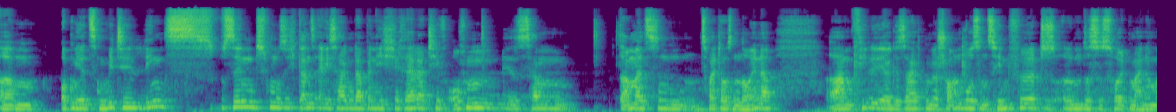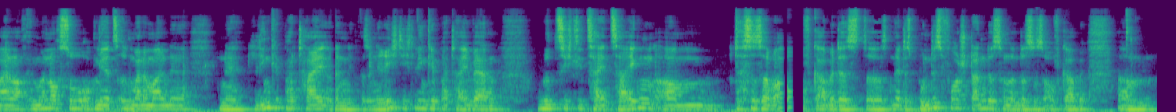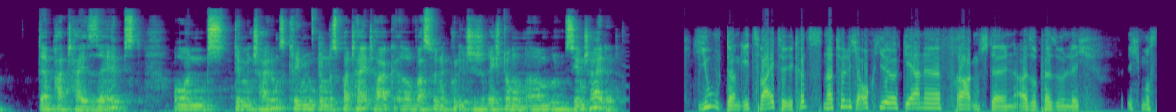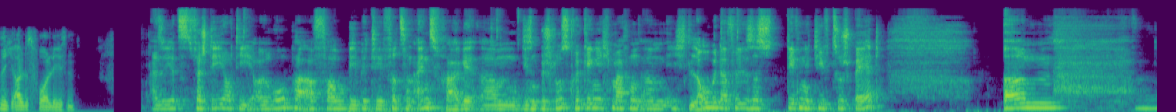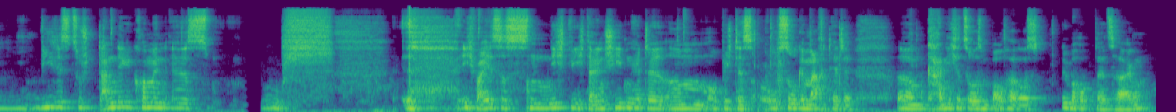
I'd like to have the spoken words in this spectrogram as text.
Ähm, ob mir jetzt Mitte, links sind, muss ich ganz ehrlich sagen, da bin ich relativ offen. Es haben damals in 2009er haben viele ja gesagt, wir schauen, wo es uns hinführt. Ähm, das ist heute meiner Meinung nach immer noch so. Ob wir jetzt irgendwann einmal eine, eine linke Partei oder eine, also eine richtig linke Partei werden wird sich die Zeit zeigen. Ähm, das ist aber Aufgabe des, des, nicht des Bundesvorstandes, sondern das ist Aufgabe ähm, der Partei selbst und dem Entscheidungsgremium Bundesparteitag, äh, was für eine politische Richtung ähm, sie entscheidet. Gut, dann geht's weiter. Ihr könnt natürlich auch hier gerne Fragen stellen, also persönlich. Ich muss nicht alles vorlesen. Also jetzt verstehe ich auch die Europa AV BBT 14.1 Frage. Ähm, diesen Beschluss rückgängig machen. Ähm, ich glaube, dafür ist es definitiv zu spät. Ähm, wie das zustande gekommen ist, ich weiß es nicht, wie ich da entschieden hätte. Ähm, ob ich das auch so gemacht hätte, ähm, kann ich jetzt so aus dem Bauch heraus überhaupt nicht sagen.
